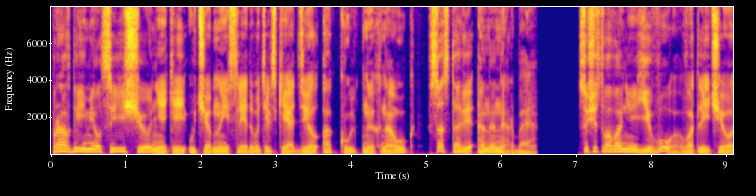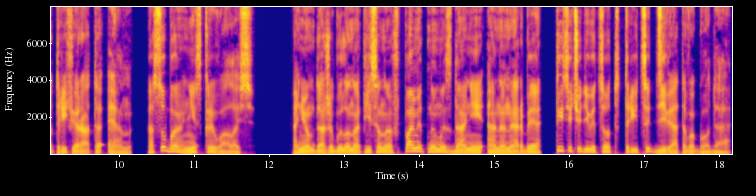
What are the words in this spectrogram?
Правда, имелся еще некий учебно-исследовательский отдел оккультных наук в составе ННРБ. Существование его, в отличие от реферата Н, особо не скрывалось. О нем даже было написано в памятном издании ННРБ 1939 года,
